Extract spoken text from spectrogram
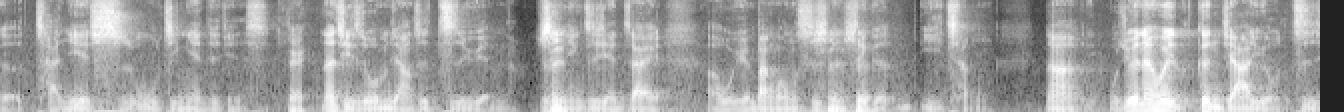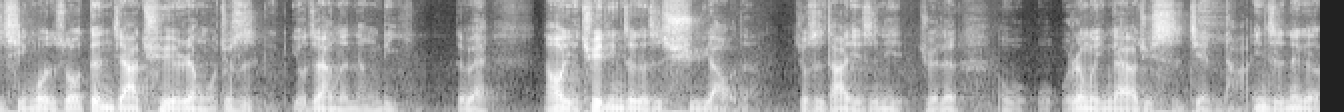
一个产业实务经验这件事。对，那其实我们讲是资源呐，就是您之前在啊委员办公室的这个议程。那我觉得那会更加有自信，或者说更加确认我就是。有这样的能力，对不对？然后也确定这个是需要的，就是他也是你觉得我我我认为应该要去实践它。因此，那个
